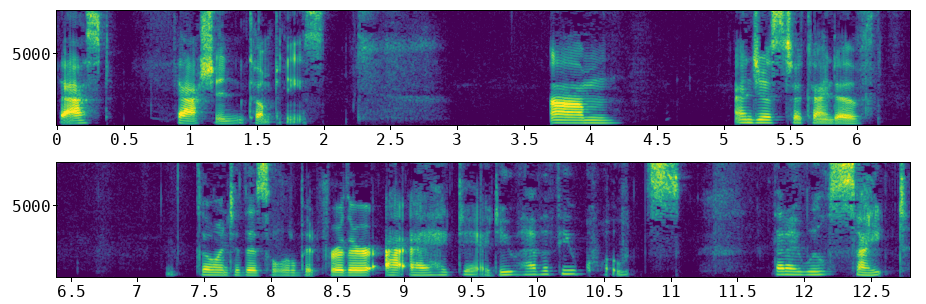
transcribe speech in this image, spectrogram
fast fashion companies? Um, and just to kind of go into this a little bit further, I, I, I do have a few quotes that I will cite.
